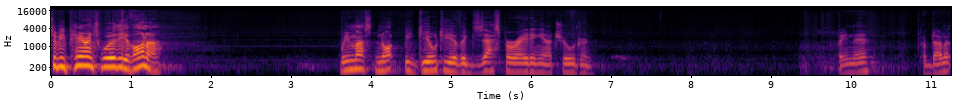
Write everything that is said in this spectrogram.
To be parents worthy of honour, we must not be guilty of exasperating our children. Been there, I've done it.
